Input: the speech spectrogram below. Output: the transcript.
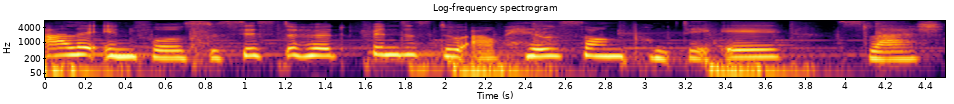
Alle Infos zu Sisterhood findest du auf hillsong.de slash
